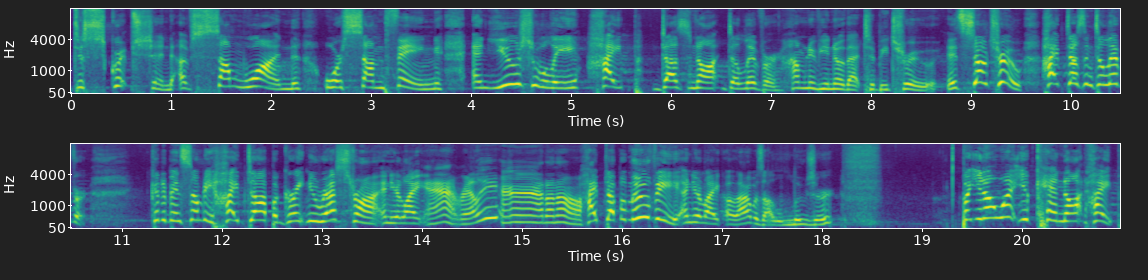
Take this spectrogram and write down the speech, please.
description of someone or something, and usually hype does not deliver. How many of you know that to be true? It's so true. Hype doesn't deliver. Could have been somebody hyped up a great new restaurant, and you're like, ah, really? Eh, I don't know. Hyped up a movie, and you're like, oh, that was a loser. But you know what? You cannot hype.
